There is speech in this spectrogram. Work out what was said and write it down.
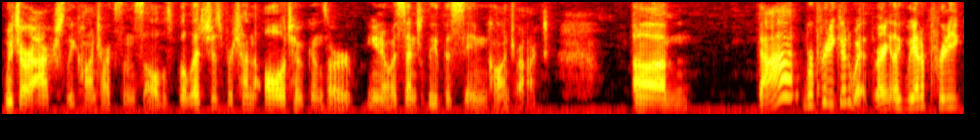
which are actually contracts themselves, but let's just pretend that all the tokens are, you know, essentially the same contract. Um, that we're pretty good with, right? Like we had a pretty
